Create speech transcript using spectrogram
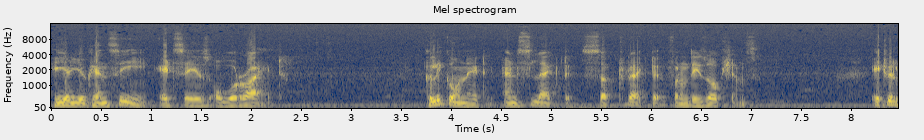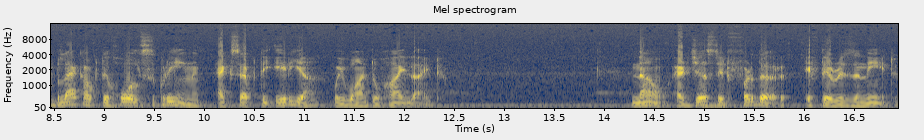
Here you can see it says overwrite. Click on it and select subtract from these options. It will black out the whole screen except the area we want to highlight. Now adjust it further if there is a need.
